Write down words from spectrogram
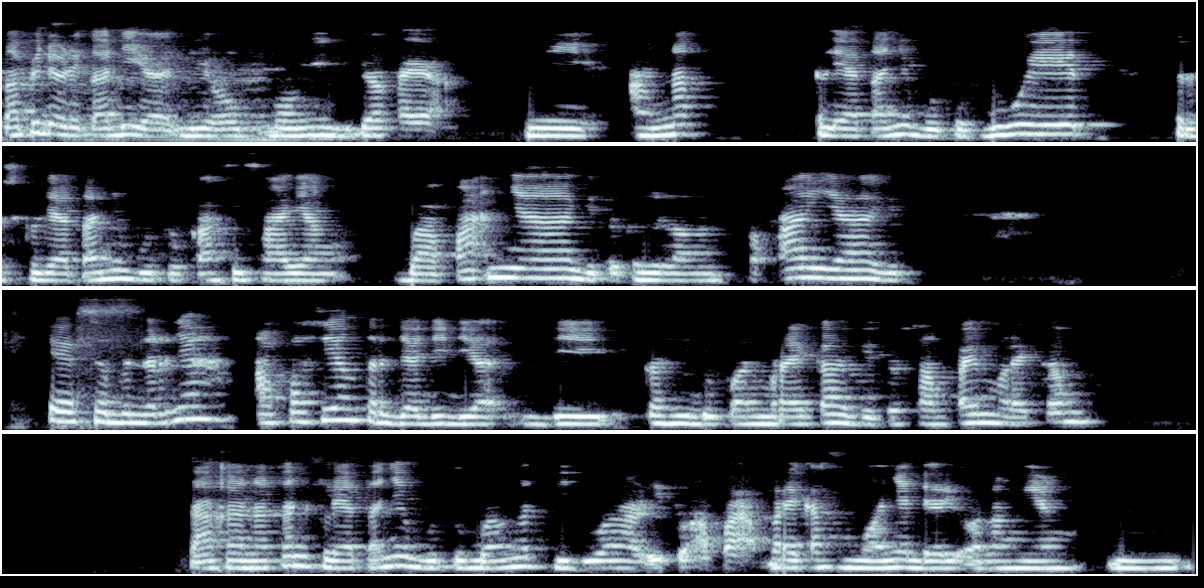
tapi dari tadi ya diomongin juga kayak nih anak kelihatannya butuh duit, terus kelihatannya butuh kasih sayang bapaknya gitu, kehilangan sosok ayah gitu. Yes. sebenarnya apa sih yang terjadi dia di kehidupan mereka gitu? Sampai mereka seakan-akan kelihatannya butuh banget di dua hal itu apa mereka semuanya dari orang yang hmm,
